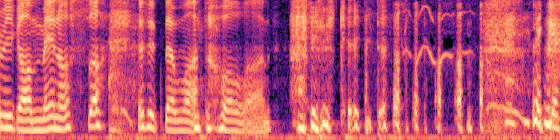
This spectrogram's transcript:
mikä on menossa. Ja sitten vaan tavallaan häirikeitä. Eli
